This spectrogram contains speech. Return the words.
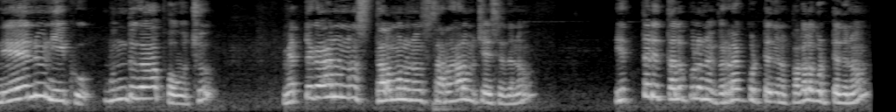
నేను నీకు ముందుగా పోవచ్చు మెత్తగానున్న స్థలములను సరళం చేసేదను ఇత్తడి తలుపులను విర్రగొట్టేదను పగలగొట్టేదను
